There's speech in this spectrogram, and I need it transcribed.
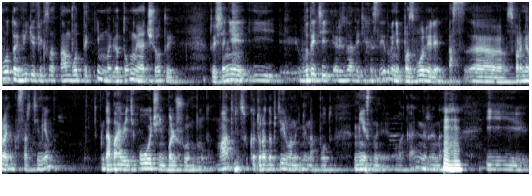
Фото, видеофиксация, там вот такие многотомные отчеты. То есть они и вот эти результаты этих исследований позволили э, сформировать ассортимент, добавить очень большую ну, матрицу, которая адаптирована именно под местный локальный рынок. Угу. И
